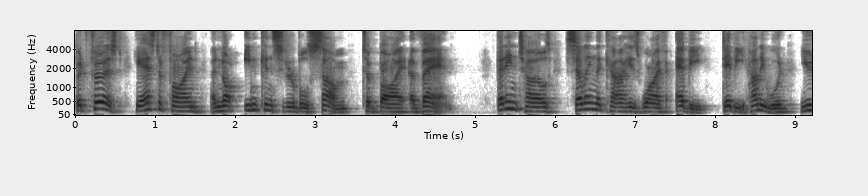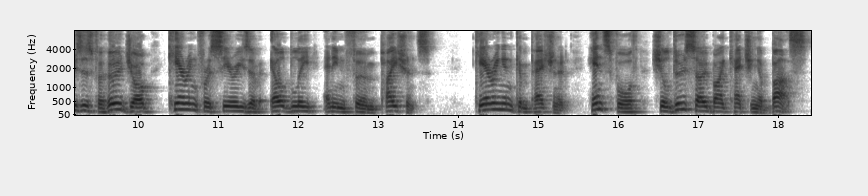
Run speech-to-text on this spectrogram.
But first, he has to find a not inconsiderable sum to buy a van. That entails selling the car his wife Abby, Debbie Honeywood, uses for her job caring for a series of elderly and infirm patients. Caring and compassionate, henceforth she'll do so by catching a bus.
